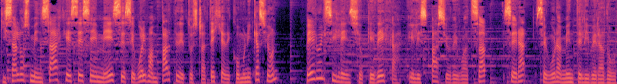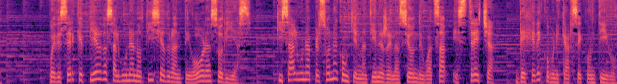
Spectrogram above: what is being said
Quizá los mensajes SMS se vuelvan parte de tu estrategia de comunicación, pero el silencio que deja el espacio de WhatsApp será seguramente liberador. Puede ser que pierdas alguna noticia durante horas o días. Quizá alguna persona con quien mantienes relación de WhatsApp estrecha deje de comunicarse contigo.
